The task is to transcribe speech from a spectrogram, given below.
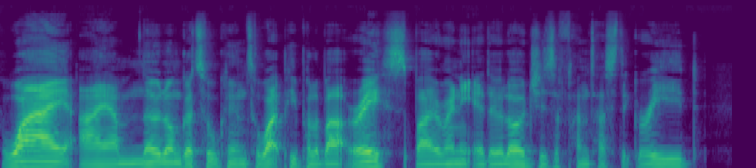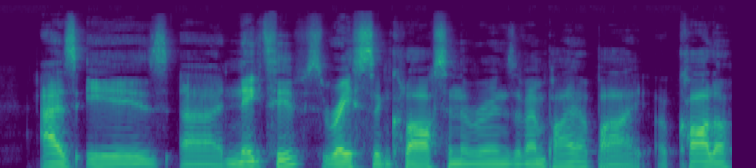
Why I am no longer talking to white people about race by Reni Eddo-Lodge is a fantastic read as is uh, Natives, Race and Class in the Ruins of Empire by Akala,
